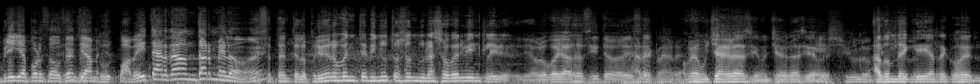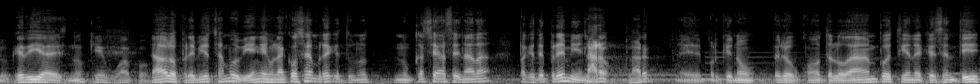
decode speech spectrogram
brilla por su ausencia. Pues habéis tardado en dármelo, ¿eh? Exactamente, los primeros 20 minutos son de una soberbia increíble. Y luego ya así te va a decir, Claro, hombre, muchas gracias, muchas gracias. Chulo, ¿A dónde hay que ir a recogerlo? ¿Qué día es, no? Qué guapo. Claro, los premios están muy bien, es una cosa, hombre, que tú no, nunca se hace nada para que te premien. Claro, claro. Eh, porque no, pero cuando te lo dan, pues tienes que sentir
